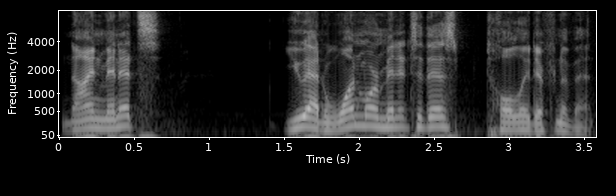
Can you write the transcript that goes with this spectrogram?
Nine minutes, you add one more minute to this, totally different event.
